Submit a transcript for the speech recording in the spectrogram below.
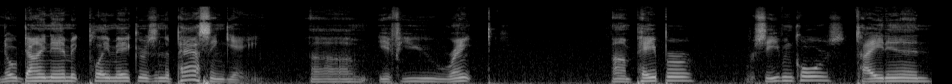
no dynamic playmakers in the passing game. Um, if you ranked on paper receiving corps, tight end,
